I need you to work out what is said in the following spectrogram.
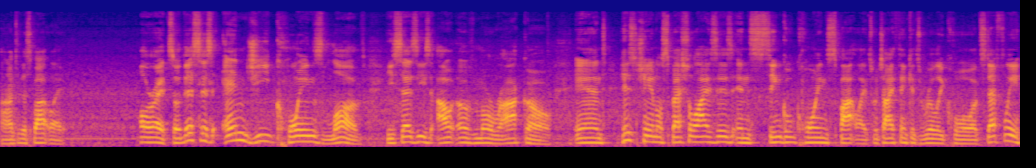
on to the spotlight. Alright, so this is NG Coins Love. He says he's out of Morocco. And his channel specializes in single coin spotlights, which I think is really cool. It's definitely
